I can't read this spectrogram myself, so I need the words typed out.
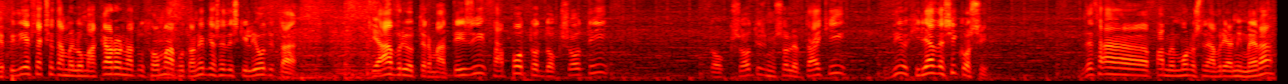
επειδή έφτιαξε τα μελομακάρονα του Θωμά που τον έπιασε δυσκολιότητα και αύριο τερματίζει, θα πω τον τοξότη το ξώτης, μισό λεπτάκι 2020 δεν θα πάμε μόνο στην αυριανή μέρα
